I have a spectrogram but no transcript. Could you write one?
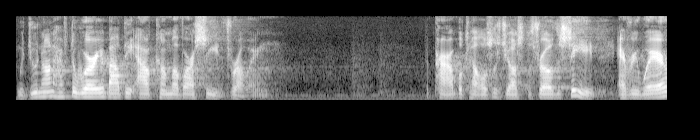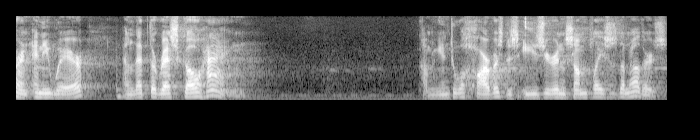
we do not have to worry about the outcome of our seed throwing. The parable tells us just to throw the seed everywhere and anywhere and let the rest go hang. Coming into a harvest is easier in some places than others.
